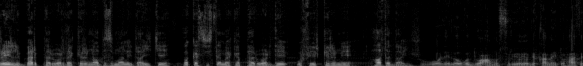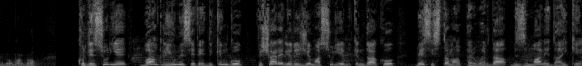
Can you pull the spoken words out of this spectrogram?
rê li ber perwerdekirina bi zimanê dayîkê weke sîstemeke perwerdê û fêrkirinê hate dayîn. Kurdên Sûriye bank li UNICEF-ê dikin got fişarê li rejima Sûriye bikin da ku vê sîstema perwerda bi zimanê dayîkê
